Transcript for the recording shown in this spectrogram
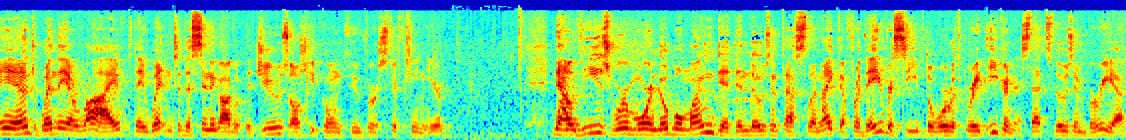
And when they arrived, they went into the synagogue of the Jews. I'll keep going through verse 15 here. Now, these were more noble minded than those in Thessalonica, for they received the word with great eagerness. That's those in Berea,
